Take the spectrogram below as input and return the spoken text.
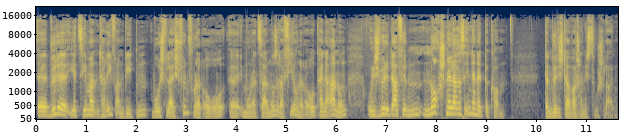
äh, würde jetzt jemand einen Tarif anbieten, wo ich vielleicht 500 Euro äh, im Monat zahlen muss oder 400 Euro, keine Ahnung, und ich würde dafür noch schnelleres Internet bekommen, dann würde ich da wahrscheinlich zuschlagen.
